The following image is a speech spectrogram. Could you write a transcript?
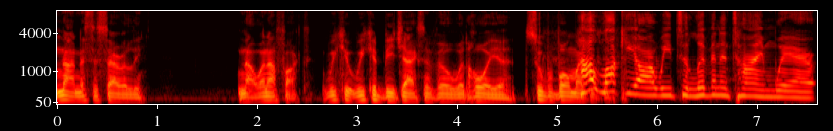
not necessarily. No, we're not fucked. We could we could beat Jacksonville with Hoyer Super Bowl. might How be- lucky are we to live in a time where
